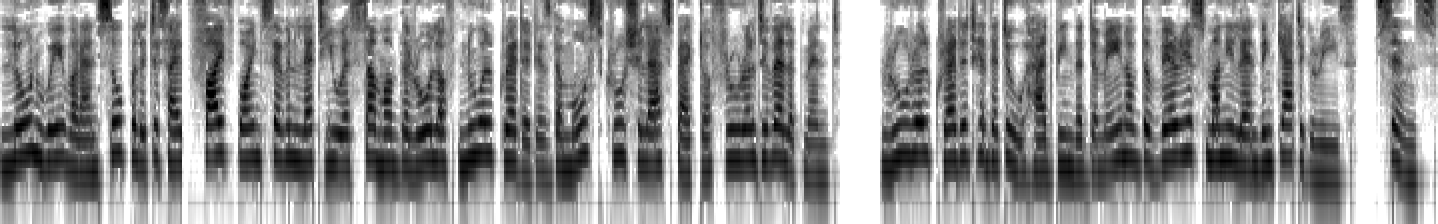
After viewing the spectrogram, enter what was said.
loan waiver and so politicized. 5.7 Let us sum up the role of NUAL credit is the most crucial aspect of rural development. Rural credit hitherto had been the domain of the various money lending categories. Since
